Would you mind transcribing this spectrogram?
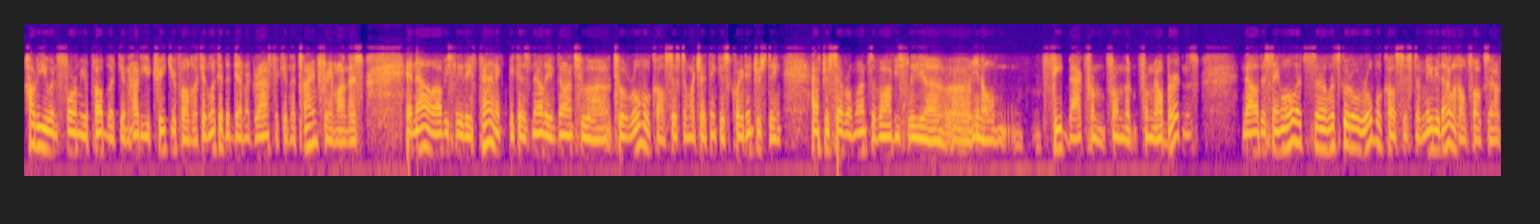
how do you inform your public, and how do you treat your public, and look at the demographic and the time frame on this? And now, obviously, they've panicked because now they've gone to a to a robocall system, which I think is quite interesting. After several months of obviously uh, uh, you know feedback from from the from Albertans. Now they're saying, well, let's uh, let's go to a robocall system. Maybe that'll help folks out.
